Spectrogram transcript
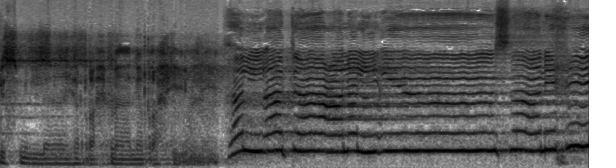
بسم الله الرحمن الرحيم. هل أتى على الإنسان حين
